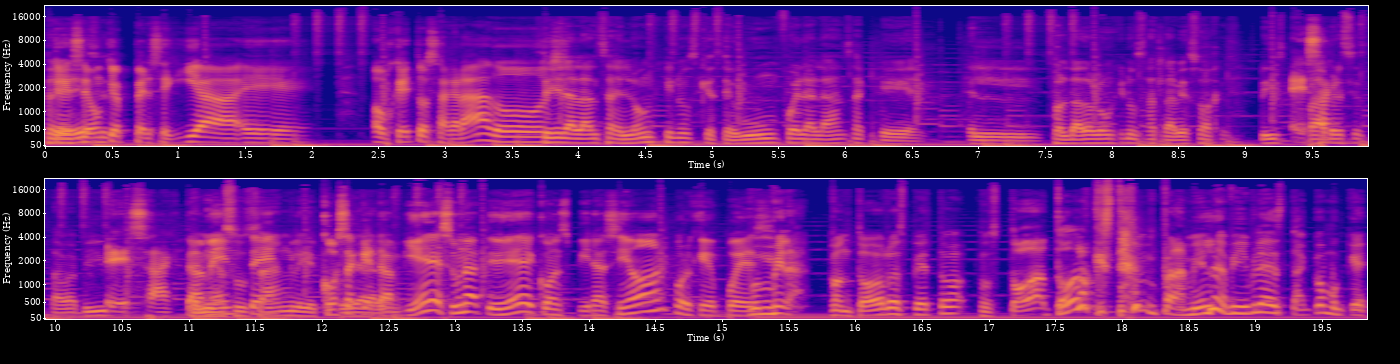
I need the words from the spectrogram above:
que según que perseguía eh, objetos sagrados. Sí, la lanza de Longinus, que según fue la lanza que el soldado Longinus atravesó a Jesucristo para Exacto. ver si estaba vivo. Exactamente. Tenía su sangre Cosa que también es una teoría de conspiración, porque pues. Pues mira, con todo respeto, pues todo, todo lo que está para mí en la Biblia está como que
